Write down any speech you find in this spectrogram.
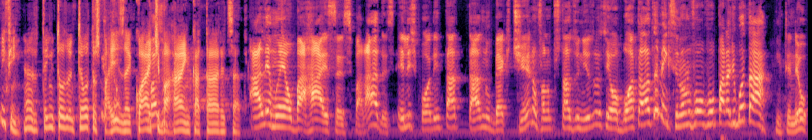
enfim, né, tem, todo, tem outros então, países, né? Kuwait, Bahrein, Qatar, etc. A Alemanha, ao barrar essas paradas, eles podem estar tá, tá no back channel falando para os Estados Unidos assim: ó, bota lá também, que senão não vou, vou parar de botar, entendeu?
